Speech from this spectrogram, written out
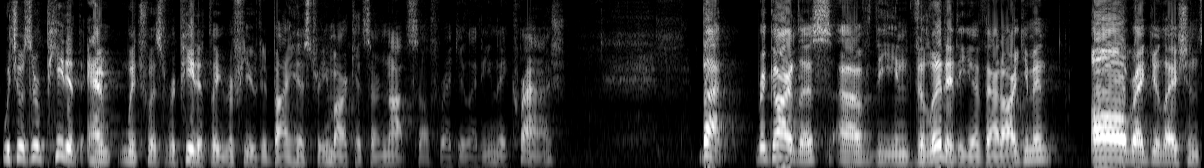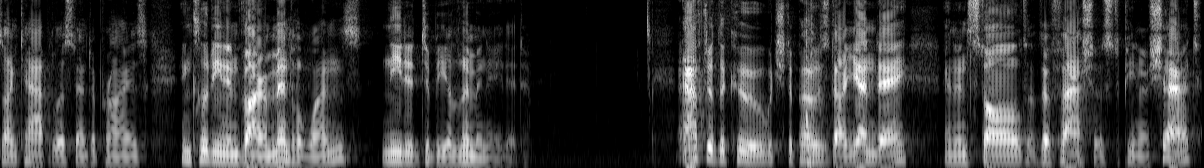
which was, repeated, and which was repeatedly refuted by history. Markets are not self regulating, they crash. But regardless of the invalidity of that argument, all regulations on capitalist enterprise, including environmental ones, needed to be eliminated. After the coup, which deposed Allende and installed the fascist Pinochet,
